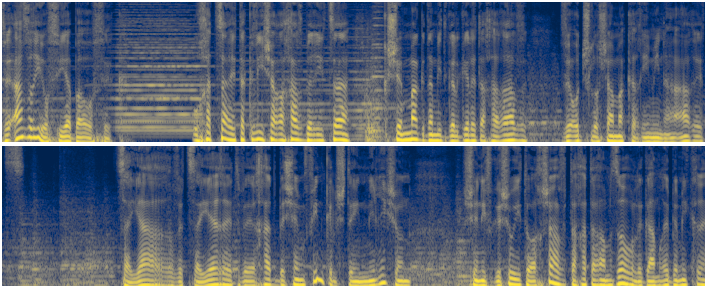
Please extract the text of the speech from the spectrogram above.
ואברי הופיע באופק. הוא חצה את הכביש הרחב בריצה כשמגדה מתגלגלת אחריו ועוד שלושה מכרים מן הארץ. צייר וציירת ואחד בשם פינקלשטיין מראשון שנפגשו איתו עכשיו תחת הרמזור לגמרי במקרה.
